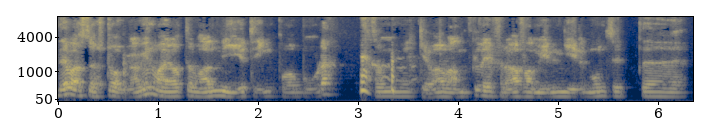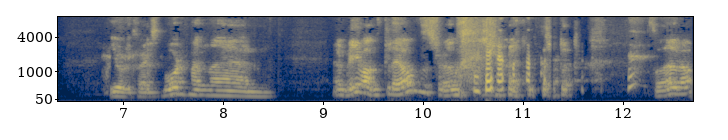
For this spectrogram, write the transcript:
Det var største overgangen, var jo at det var nye ting på bordet. Som ikke var vant til fra familien Gilemoen sitt uh, julekveldsbord. Men uh, en blir vant til det òg, så det er bra.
